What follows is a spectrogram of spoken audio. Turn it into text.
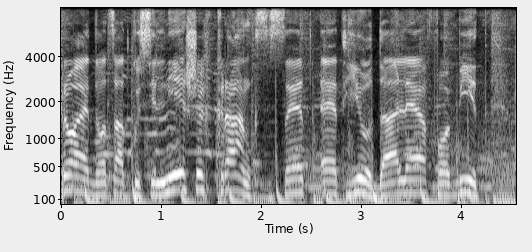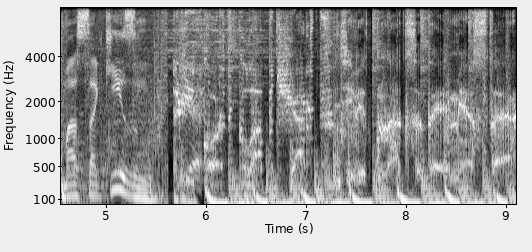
Открывает двадцатку сильнейших Кранкс, Set at You, далее Forbid, Массакизм. Рекорд Клаб Чарт, 19 место.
